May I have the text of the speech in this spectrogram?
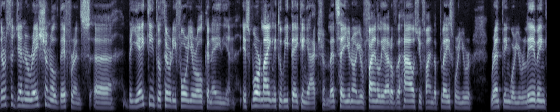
there's a generational difference. Uh, the 18 to 34 year old Canadian is more likely to be taking action. Let's say you know you're finally out of the house, you find a place where you're renting, where you're living,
